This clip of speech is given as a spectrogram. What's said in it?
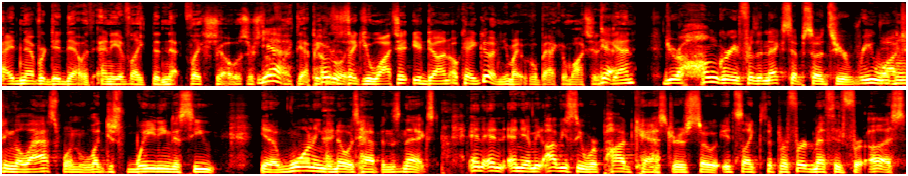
I never did that with any of like the Netflix shows or stuff yeah, like that because totally. it's like you watch it, you're done. Okay, good. You might go back and watch it yeah. again. You're hungry for the next episode. So you're rewatching mm-hmm. the last one, like just waiting to see, you know, wanting to know what happens next. And, and, and I mean, obviously we're podcasters. So it's like the preferred method for us.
